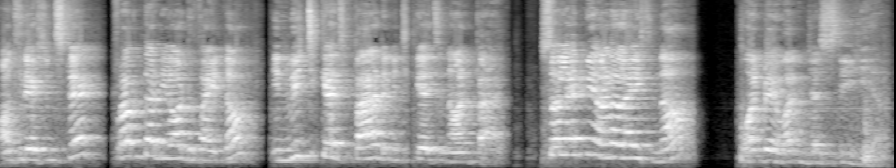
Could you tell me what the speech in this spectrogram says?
oxidation state. From that you have to find out in which case paired, which case non-paired. So let me analyze now one by one. Just see here.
